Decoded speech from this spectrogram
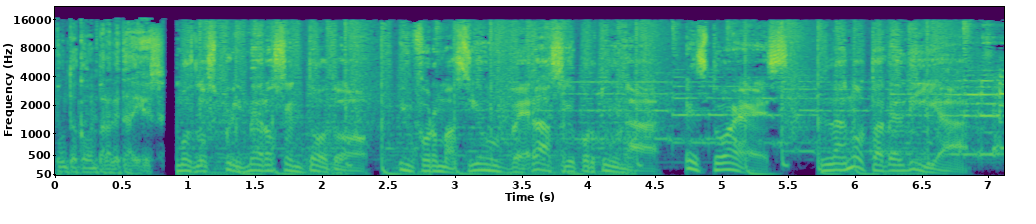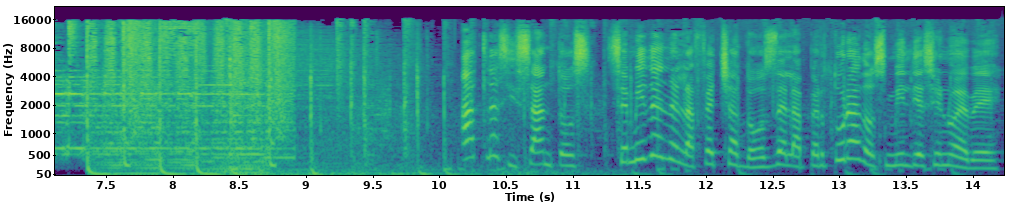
boostmobile.com para detalles. Somos los primeros en todo. Información veraz y oportuna. Esto es La Nota del Día. Atlas y Santos se miden en la fecha 2 de la Apertura 2019.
